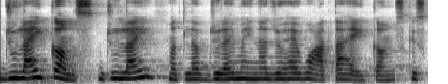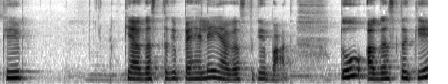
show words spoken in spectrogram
July comes जुलाई मतलब जुलाई महीना जो है वो आता है कम्स किसके? क्या अगस्त के पहले या अगस्त के बाद। तो अगस्त के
